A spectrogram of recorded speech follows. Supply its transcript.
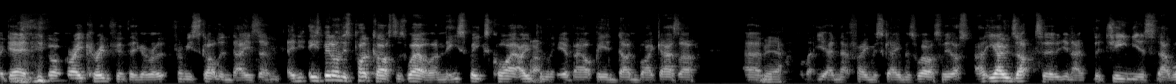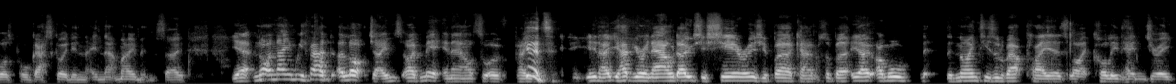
Again, he's got a great Corinthian figure from his Scotland days. Um, and he's been on this podcast as well, and he speaks quite openly about being done by Gaza. Um, Yeah. yeah, in that famous game as well. So he owns up to you know the genius that was Paul Gascoigne in, in that moment. So yeah, not a name we've had a lot, James. I admit in our sort of Good. You know, you have your Ronaldos, your Shearers, your Bergkamps, but you know, I'm all the '90s are about players like Colin Hendry.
